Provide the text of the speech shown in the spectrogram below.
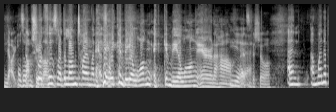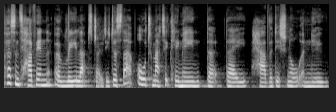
No, it's Although not I'm sure long. it feels like a long time when it can be a long it can be a long hour and a half. Yeah. That's for sure. And and when a person's having a relapse, Jodie, does that automatically mean that they have additional and new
